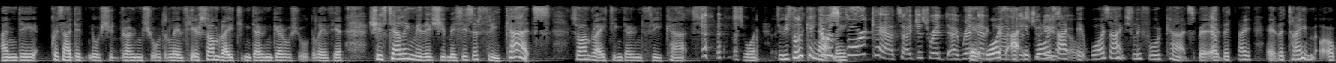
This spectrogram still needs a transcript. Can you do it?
And because uh, I didn't know she'd brown shoulder length hair, so I'm writing down girl shoulder length hair. She's telling me that she misses her three cats, so I'm writing down three cats. so on. So he's looking there at me. There was four cats. I just read. I read it that was, account uh, it two was, days ago. It was actually four cats, but yep. at the time, at the time, oh,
